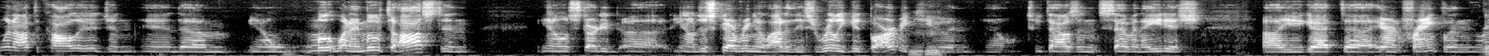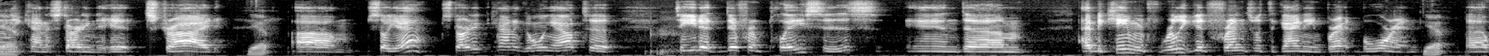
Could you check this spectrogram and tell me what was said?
went off to college, and and um, you know, mo- when I moved to Austin, you know, started uh, you know discovering a lot of this really good barbecue, and you know, 2007, eight ish. Uh, you got uh, Aaron Franklin really Yeah. kind of starting to hit stride. Yep. Um, so yeah, started kind of going out to to eat at different places, and um, I became really good friends with the guy named Brett Boren. Yep. Uh,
